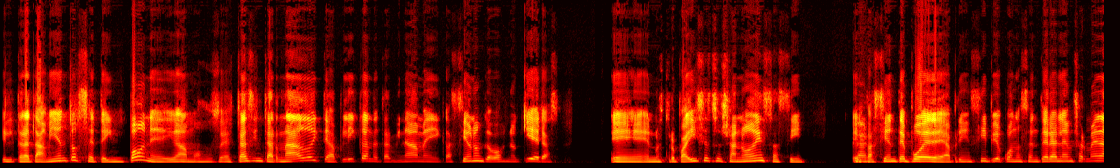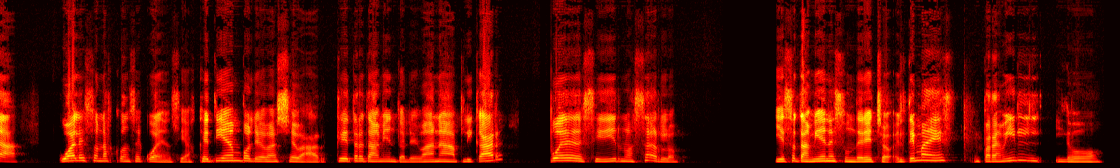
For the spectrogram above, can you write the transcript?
el tratamiento se te impone, digamos, o sea, estás internado y te aplican determinada medicación aunque vos no quieras. Eh, en nuestro país eso ya no es así. El Claro. paciente puede, a principio, cuando se entera de la enfermedad, cuáles son las consecuencias, qué tiempo le va a llevar, qué tratamiento le van a aplicar, puede decidir no hacerlo. Y eso también es un derecho. El tema es, para mí, lo,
